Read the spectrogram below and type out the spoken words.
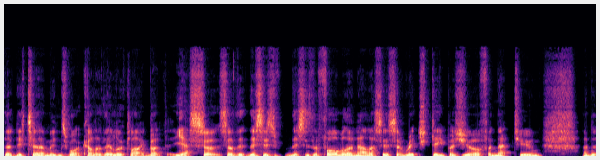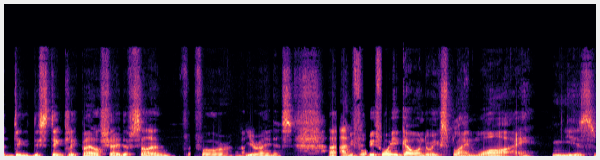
that determines what color they look like. But yes, so so this is this is the formal analysis: a rich, deep azure for Neptune, and a di- distinctly pale shade of cyan for, for Uranus. Uh, and before, before you go on to explain why, yes,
